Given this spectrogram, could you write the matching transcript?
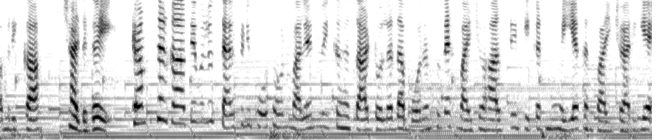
ਅਮਰੀਕਾ ਛੱਡ ਗਏ। ਟਰੰਪ ਸਰਕਾਰ ਦੇ ਵੱਲੋਂ ਸੈਲਫ ਰਿਪੋਰਟ ਹੋਣ ਵਾਲਿਆਂ ਨੂੰ 1000 ਡਾਲਰ ਦਾ ਬੋਨਸ ਅਤੇ ਹਵਾਈ ਜਹਾਜ਼ ਦੀ ਟਿਕਟ ਮੁਹੱਈਆ ਕਰਵਾਈ ਜਾ ਰਹੀ ਹੈ।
